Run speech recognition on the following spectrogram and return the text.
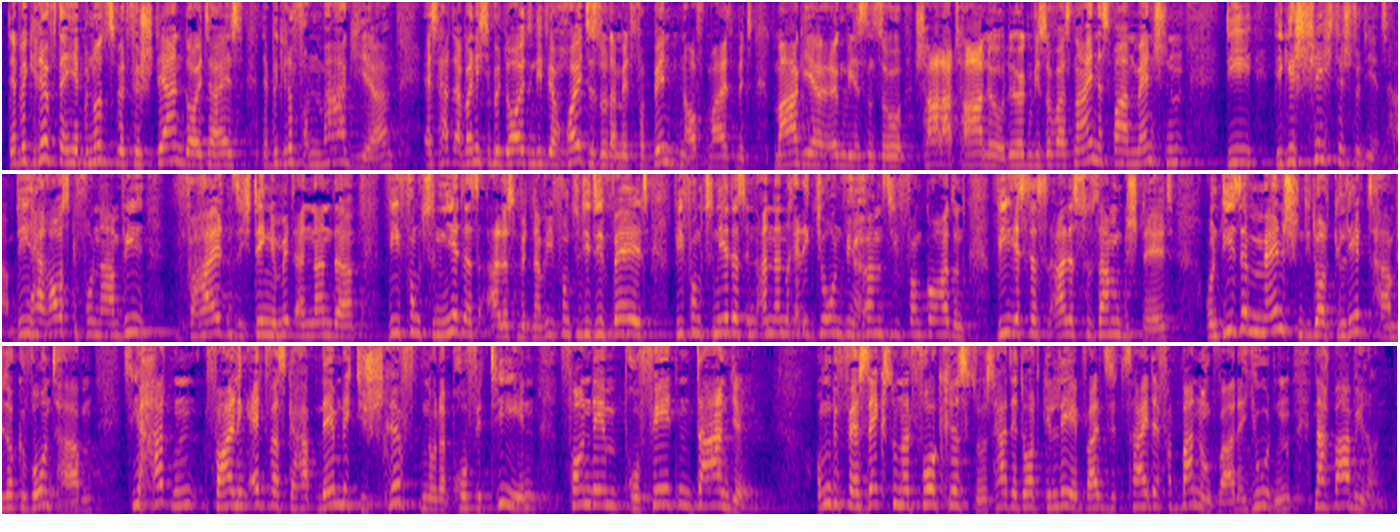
Der Begriff, der hier benutzt wird für Sterndeuter, ist der Begriff von Magier. Es hat aber nicht die Bedeutung, die wir heute so damit verbinden, oftmals mit Magier, irgendwie, das sind so Scharlatane oder irgendwie sowas. Nein, das waren Menschen, die die Geschichte studiert haben, die herausgefunden haben, wie verhalten sich Dinge miteinander, wie funktioniert das alles miteinander, wie funktioniert die Welt, wie funktioniert das in anderen Religionen, wie hören sie von Gott und wie ist das alles zusammengestellt. Und diese Menschen, die dort gelebt haben, die dort gewohnt haben, sie hatten vor allen Dingen etwas gehabt, nämlich die Schriften oder Prophetien von dem Propheten Daniel. Ungefähr 600 vor Christus hat er dort gelebt, weil diese Zeit der Verbannung war, der Juden nach Babylon.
